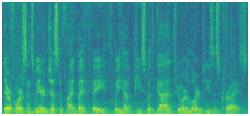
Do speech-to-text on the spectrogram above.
Therefore, since we are justified by faith, we have peace with God through our Lord Jesus Christ,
